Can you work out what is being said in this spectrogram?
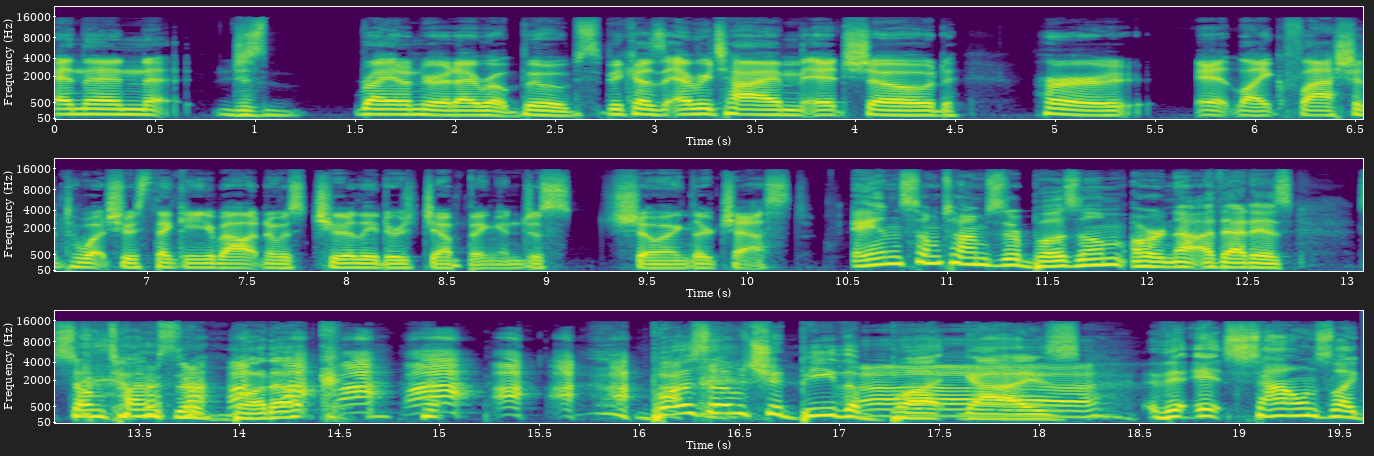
And then just right under it, I wrote boobs because every time it showed her, it like flashed into what she was thinking about, and it was cheerleaders jumping and just showing their chest. And sometimes their bosom, or not, that is, sometimes their buttock. bosom should be the butt, guys. It sounds like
